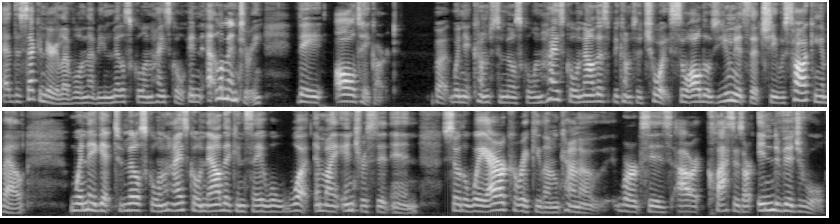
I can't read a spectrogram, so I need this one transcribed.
at the secondary level, and that'd be middle school and high school, in elementary, they all take art. But when it comes to middle school and high school, now this becomes a choice. So all those units that she was talking about, when they get to middle school and high school, now they can say, well, what am I interested in? So the way our curriculum kind of works is our classes are individual.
